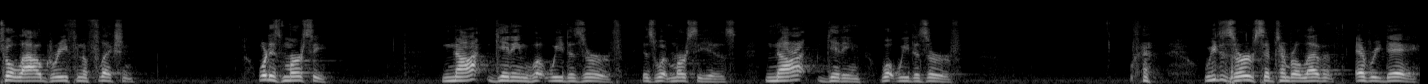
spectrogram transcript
to allow grief and affliction. What is mercy? Not getting what we deserve is what mercy is. Not getting what we deserve. we deserve September 11th every day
